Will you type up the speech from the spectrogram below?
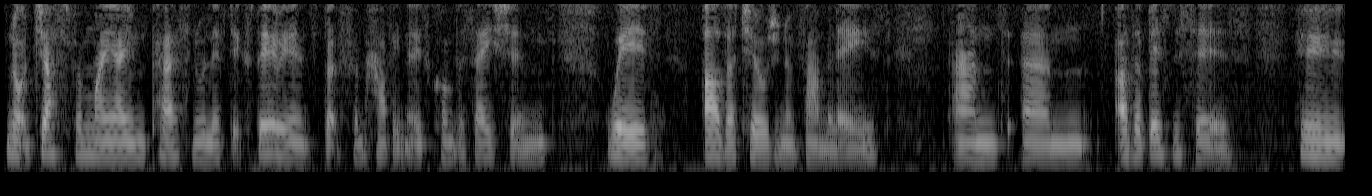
not just from my own personal lived experience, but from having those conversations with other children and families and um, other businesses who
